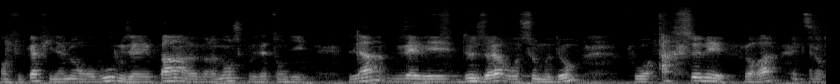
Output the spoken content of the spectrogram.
En tout cas, finalement, au bout, vous n'avez pas euh, vraiment ce que vous attendiez. Là, vous avez deux heures, grosso modo, pour harceler Flora. Éthique. Alors,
